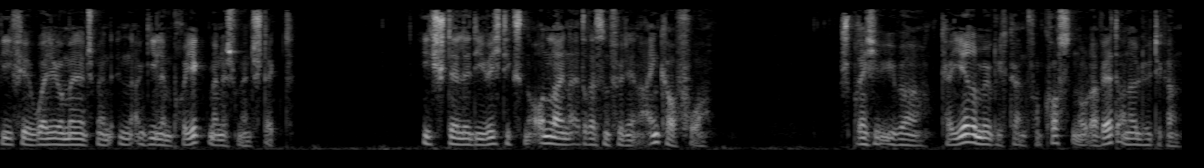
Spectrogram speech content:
Wie viel Value Management in agilem Projektmanagement steckt. Ich stelle die wichtigsten Online-Adressen für den Einkauf vor. Spreche über Karrieremöglichkeiten von Kosten- oder Wertanalytikern.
